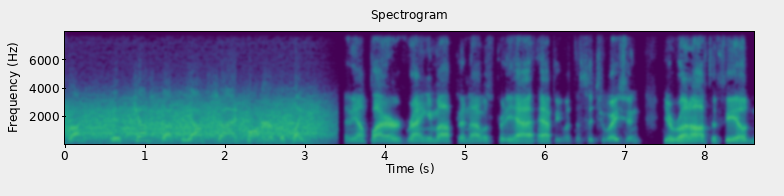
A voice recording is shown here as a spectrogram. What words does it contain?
strike. It just got the outside corner of the plate. And the umpire rang him up, and I was pretty ha- happy with the situation. You run off the field,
